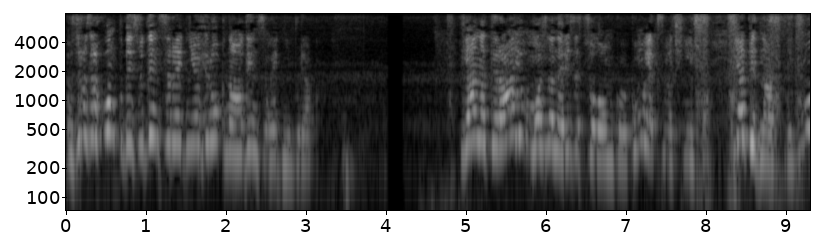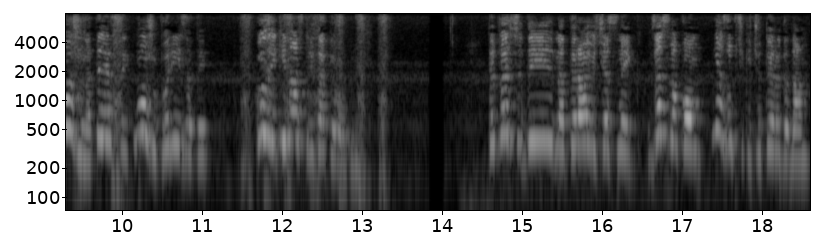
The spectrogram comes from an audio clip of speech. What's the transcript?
З розрахунку десь один середній огірок на один середній буряк. Я натираю, можна нарізати соломкою, кому як смачніше. Я під настрій. Можу натерти, можу порізати. Коли який настрій, так і роблю. Тепер сюди натираю часник за смаком. Я зубчики 4 додам.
